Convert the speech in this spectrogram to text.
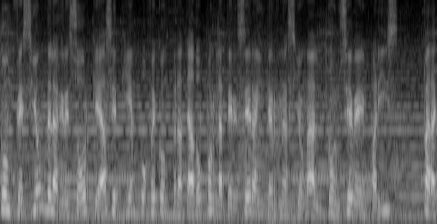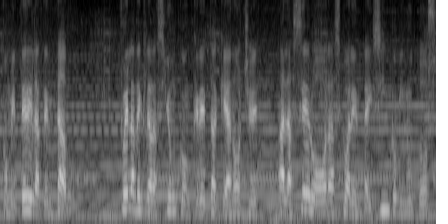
Confesión del agresor que hace tiempo fue contratado por la Tercera Internacional con sede en París para cometer el atentado. Fue la declaración concreta que anoche, a las 0 horas 45 minutos,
